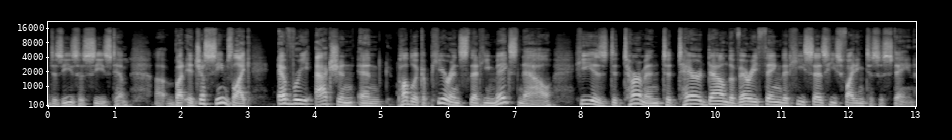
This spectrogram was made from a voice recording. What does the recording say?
disease has seized him. Uh, but it just seems like every action and public appearance that he makes now, he is determined to tear down the very thing that he says he's fighting to sustain.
